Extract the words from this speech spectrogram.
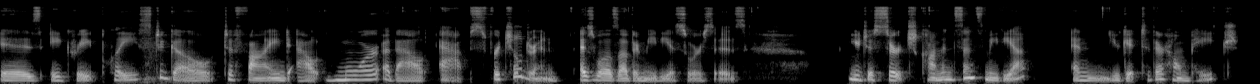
is a great place to go to find out more about apps for children, as well as other media sources. You just search Common Sense Media and you get to their homepage.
